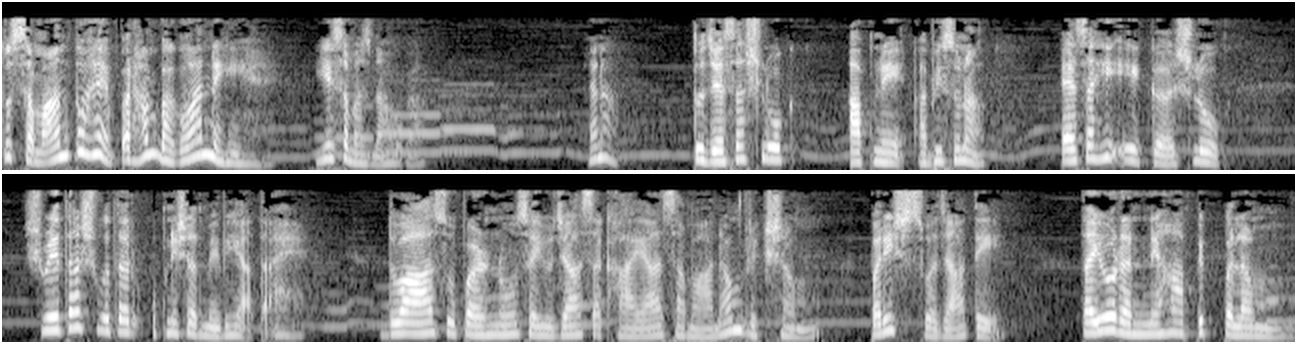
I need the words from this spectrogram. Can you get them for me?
तो समान तो हैं, पर हम भगवान नहीं हैं, ये समझना होगा। है ना? तो जैसा श्लोक आपने अभी सुना, ऐसा ही एक श्लोक श्वेताश्वतर उपनिषद में भी आता है। द्वा सुपर्णो सयुजा सखाया समानम वृक्षम परिस्वजाते तयोरन्य पिप्पलम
